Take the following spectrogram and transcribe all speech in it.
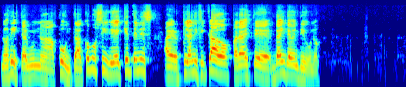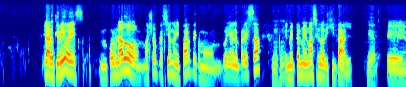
nos diste alguna punta. ¿Cómo sigue? ¿Qué tenés planificado para este 2021? Mira, lo que veo es, por un lado, mayor presión de mi parte como dueño de la empresa, el meterme más en lo digital. Eh,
